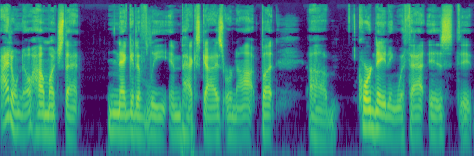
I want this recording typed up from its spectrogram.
I don't know how much that negatively impacts guys or not, but um, coordinating with that is it,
